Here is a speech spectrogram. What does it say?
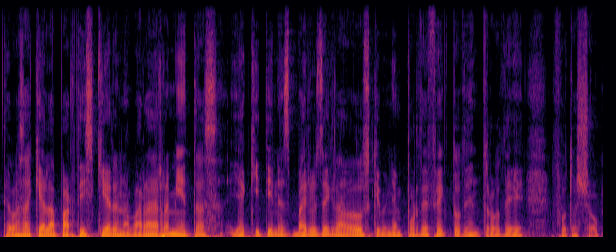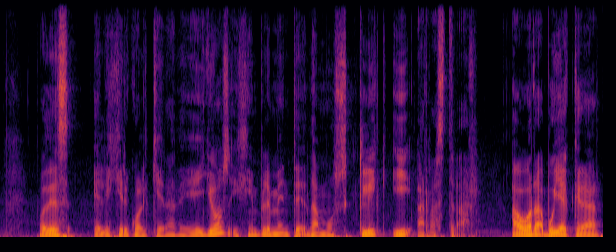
Te vas aquí a la parte izquierda en la barra de herramientas y aquí tienes varios degradados que vienen por defecto dentro de Photoshop. Puedes elegir cualquiera de ellos y simplemente damos clic y arrastrar. Ahora voy a crear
